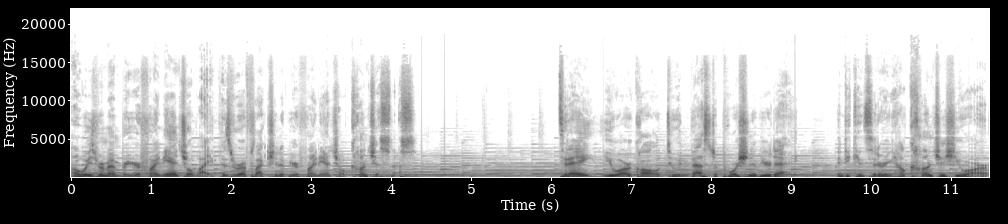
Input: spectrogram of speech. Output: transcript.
Always remember your financial life is a reflection of your financial consciousness. Today, you are called to invest a portion of your day into considering how conscious you are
